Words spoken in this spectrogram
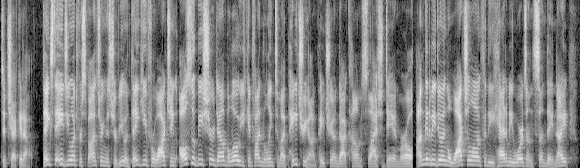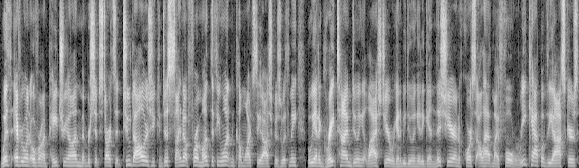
to check it out. Thanks to AG1 for sponsoring this review, and thank you for watching. Also, be sure down below you can find the link to my Patreon, patreon.com slash Dan Murrell. I'm going to be doing a watch-along for the Academy Awards on Sunday night with everyone over on Patreon. Membership starts at $2. You can just sign up for a month if you want and come watch the Oscars with me. But we had a great time doing it last year. We're going to be doing it again this year. And of course, I'll have my full recap of the Oscars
